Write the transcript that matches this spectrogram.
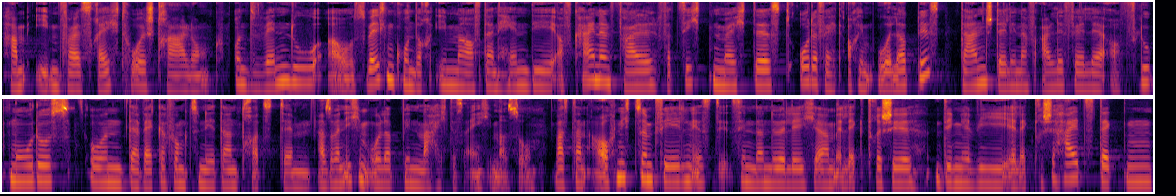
haben ebenfalls recht hohe Strahlung. Und wenn du aus welchem Grund auch immer auf dein Handy auf keinen Fall verzichten möchtest oder vielleicht auch im Urlaub bist, dann stell ihn auf alle Fälle auf Flugmodus und der Wecker funktioniert dann trotzdem. Also wenn ich im Urlaub bin, mache ich das eigentlich immer so. Was dann auch nicht zu empfehlen ist, sind natürlich ähm, elektrische Dinge wie elektrische Heizdecken,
